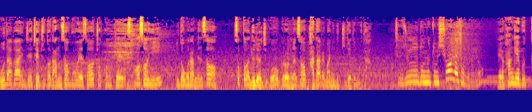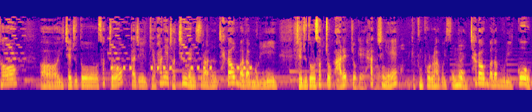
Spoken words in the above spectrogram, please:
오다가 이제 제주도 남서부에서 조금 이렇게 서서히 이동을 하면서 속도가 느려지고 그러면서 바다를 많이 느끼게 됩니다. 제주도는 좀 시원해서 그래요? 예, 황해부터 어, 이 제주도 서쪽까지 이렇게 황해 저층 냉수라는 차가운 바닷물이 제주도 서쪽 아래쪽에 하층에 이렇게 분포를 하고 있습니다. 이 차가운 바닷물이 있고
